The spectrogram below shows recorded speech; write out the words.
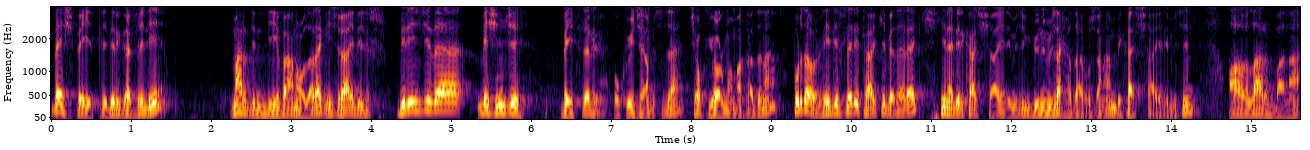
beş beyitli bir gazeli Mardin Divanı olarak icra edilir. Birinci ve beşinci beyitleri okuyacağım size. Çok yormamak adına. Burada redifleri takip ederek yine birkaç şairimizin günümüze kadar uzanan birkaç şairimizin Ağlar Bana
